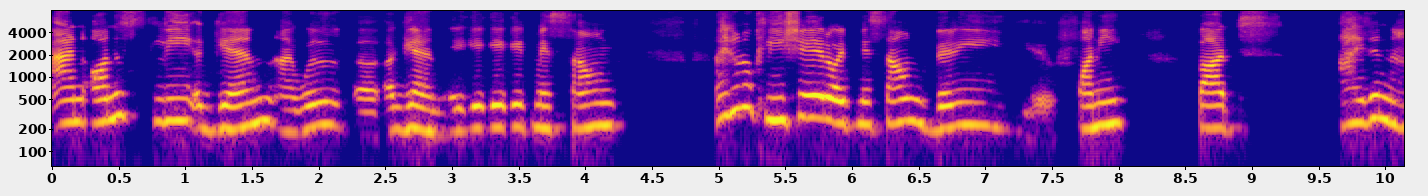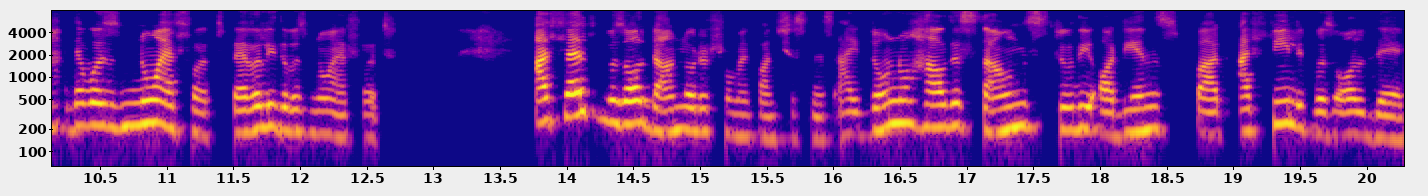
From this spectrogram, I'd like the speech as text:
and honestly, again, I will, uh, again, it, it, it may sound, I don't know, cliche or it may sound very uh, funny, but I didn't, there was no effort. Beverly, there was no effort. I felt it was all downloaded from my consciousness. I don't know how this sounds to the audience, but I feel it was all there.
